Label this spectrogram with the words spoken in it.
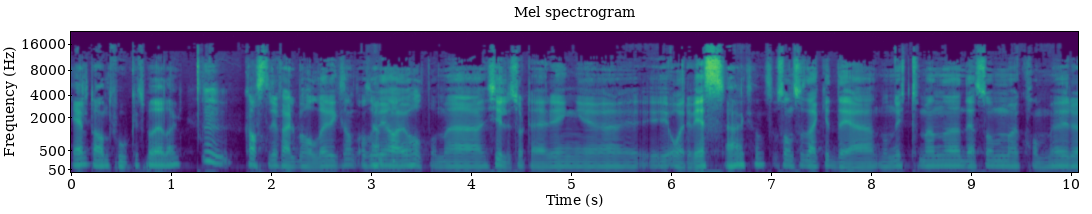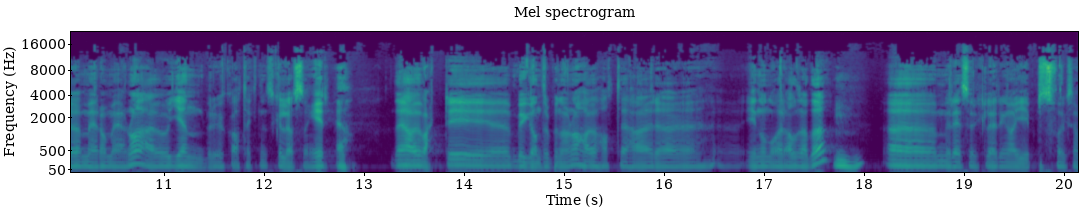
helt annet fokus på det i dag. Mm. Kaster i feil beholder. ikke sant? Altså, Ja. Vi har jo holdt på med kildesortering eh, i årevis. Ja, ikke sant? Sånn så det er ikke det noe nytt. Men eh, det som kommer mer og mer nå, er jo gjenbruk av tekniske løsninger. Ja. Det har jo vært i Byggentreprenørene har jo hatt det her i noen år allerede. Mm. Uh, resirkulering av gips, f.eks.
